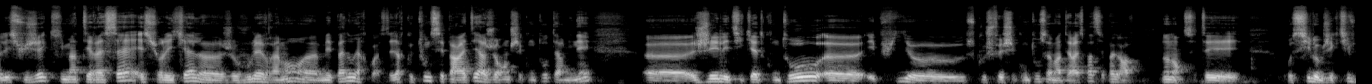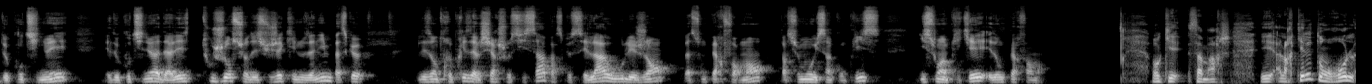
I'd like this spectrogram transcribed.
les sujets qui m'intéressaient et sur lesquels je voulais vraiment m'épanouir quoi. C'est-à-dire que tout ne s'est pas arrêté à je rentre chez Conto terminé. j'ai l'étiquette Conto et puis ce que je fais chez Conto ça m'intéresse pas, c'est pas grave. Non non, c'était aussi l'objectif de continuer et de continuer à d'aller toujours sur des sujets qui nous animent parce que les entreprises, elles cherchent aussi ça parce que c'est là où les gens bah, sont performants, parce que moment où ils s'accomplissent, ils sont impliqués et donc performants. Ok, ça marche. Et alors, quel est ton rôle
